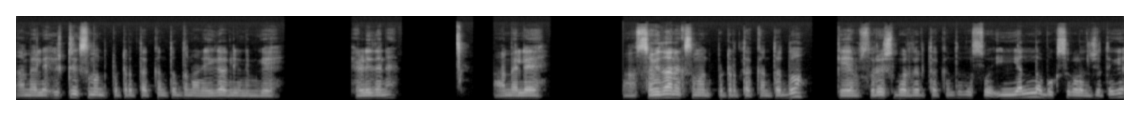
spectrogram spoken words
ಆಮೇಲೆ ಹಿಸ್ಟ್ರಿಗೆ ಸಂಬಂಧಪಟ್ಟಿರ್ತಕ್ಕಂಥದ್ದು ನಾನು ಈಗಾಗಲೇ ನಿಮಗೆ ಹೇಳಿದ್ದೇನೆ. ಆಮೇಲೆ ಸಂವಿಧಾನಕ್ಕೆ ಸಂಬಂಧಪಟ್ಟಿರ್ತಕ್ಕಂಥದ್ದು, ಕೆ ಎಂ ಸುರೇಶ್ ಬರೆದಿರ್ತಕ್ಕಂಥದ್ದು ಸೊ ಈ ಎಲ್ಲ ಬುಕ್ಸ್ಗಳ ಜೊತೆಗೆ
